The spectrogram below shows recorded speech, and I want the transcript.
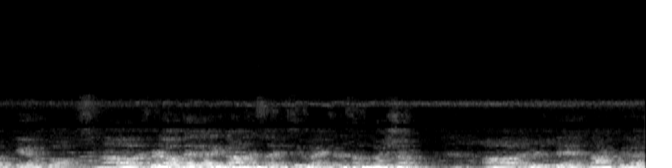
ഓക്കെ അപ്പോ ഇവിടെ വന്ന് എല്ലാവരെയും കാണാൻ സാധിച്ചു. ഭയങ്കര സന്തോഷം. ഇവിടുത്തെ നാട്ടുകാർ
